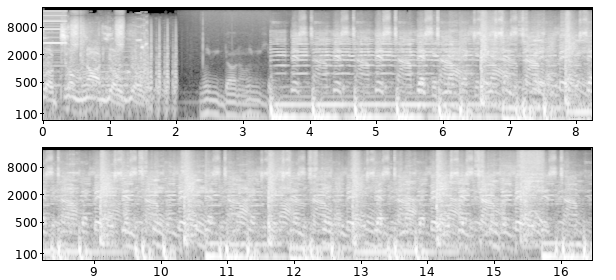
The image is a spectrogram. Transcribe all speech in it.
Maybe don't know. Maybe don't. This time, this time, this time, this time, this time to build. This time to build. This time to build. This time to build. This time to build. This time to build. This time to build. This time. Power.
